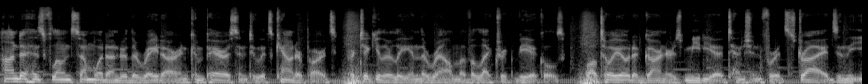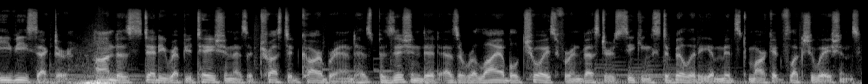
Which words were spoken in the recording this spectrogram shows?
Honda has flown somewhat under the radar in comparison to its counterparts, particularly in the realm of electric vehicles. While Toyota garners media attention for its strides in the EV sector, Honda's steady reputation as a trusted car brand has positioned it as a reliable choice for investors seeking stability amidst market fluctuations.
